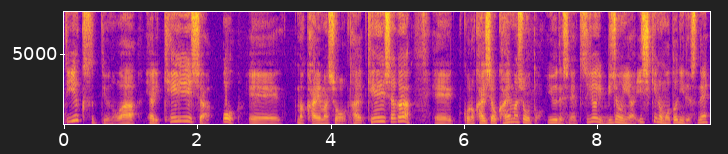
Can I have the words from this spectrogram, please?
DX っていうのは、やはり経営者を、えーまあ、変えましょう。経営者が、えー、この会社を変えましょうというですね、強いビジョンや意識のもとにですね、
